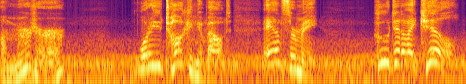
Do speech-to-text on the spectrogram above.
A murderer? What are you talking about? Answer me! Who did I kill?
